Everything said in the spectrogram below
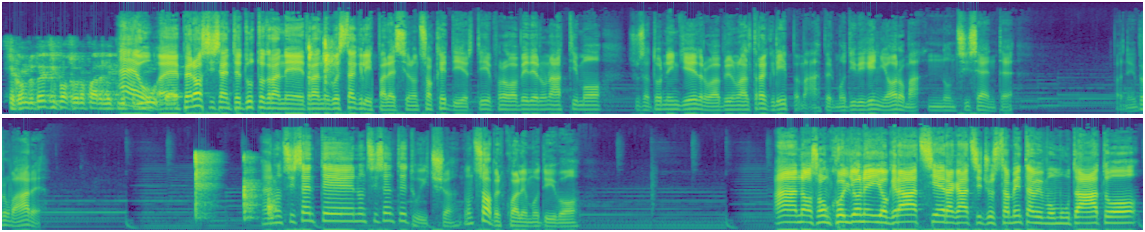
Secondo te si possono fare le clip eh, oh, eh, però si sente tutto tranne, tranne, questa clip, Alessio. Non so che dirti. Provo a vedere un attimo. Scusa, torno indietro, provo ad aprire un'altra clip. Ma per motivi che ignoro, ma non si sente. Fammi provare. Eh, non si sente. Non si sente Twitch. Non so per quale motivo. Ah no, sono un coglione io, grazie ragazzi, giustamente avevo mutato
